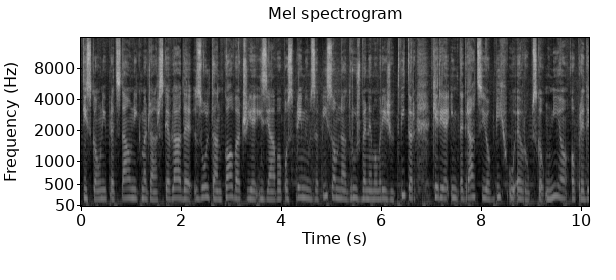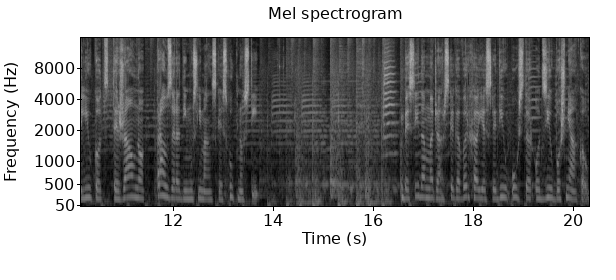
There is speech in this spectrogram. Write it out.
Tiskovni predstavnik mačarske vlade Zoltan Kovač je izjavo pospremil z zapisom na družbenem omrežju Twitter, kjer je integracijo bih v Evropsko unijo opredelil kot težavno prav zaradi muslimanske skupnosti. Besedam mađarskega vrha je sledil oster odziv bošnjakov.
